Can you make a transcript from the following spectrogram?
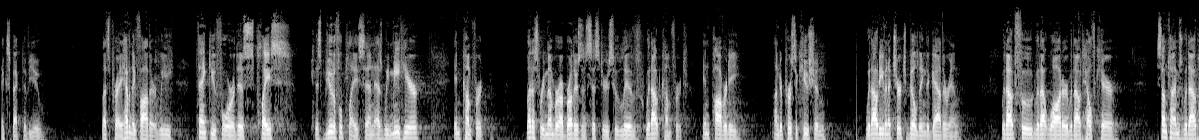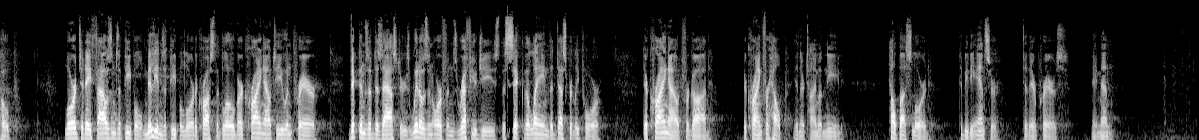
expect of you? Let's pray. Heavenly Father, we thank you for this place, this beautiful place. And as we meet here in comfort, let us remember our brothers and sisters who live without comfort, in poverty, under persecution, without even a church building to gather in, without food, without water, without health care, sometimes without hope. Lord, today thousands of people, millions of people, Lord, across the globe are crying out to you in prayer victims of disasters, widows and orphans, refugees, the sick, the lame, the desperately poor. They're crying out for God. They're crying for help in their time of need. Help us, Lord, to be the answer to their prayers. Amen.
